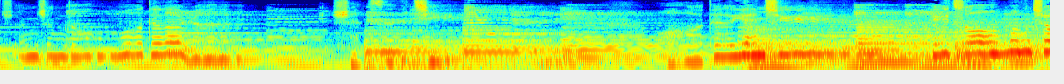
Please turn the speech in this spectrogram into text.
真正懂我的人是自己。我的眼睛一做梦就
